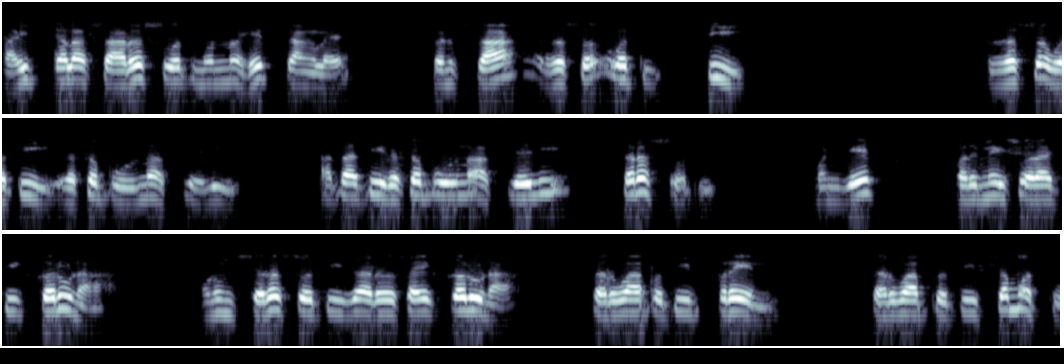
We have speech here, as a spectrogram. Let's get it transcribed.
साहित्याला सारस्वत म्हणणं हेच चांगलं आहे. पण सा रसवती ती रसवती रसपूर्ण असलेली. आता ती रसपूर्ण असलेली सरस्वती. म्हणजेच परमेश्वराची करुणा. म्हणून सरस्वतीचा रस आहे करुणा. सर्वापती प्रेम. सर्वाप्रती समत्व.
